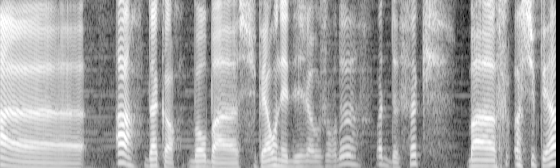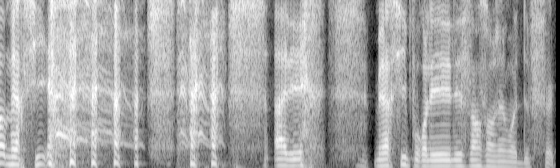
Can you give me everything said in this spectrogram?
euh, ah, d'accord. Bon, bah, super, on est déjà au jour 2. What the fuck? Bah, oh, super, merci. Allez, merci pour les, les 500 gemmes, what the fuck.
